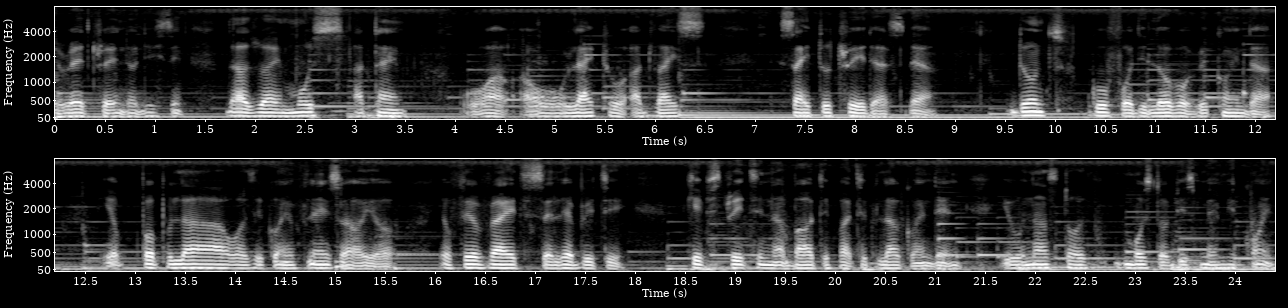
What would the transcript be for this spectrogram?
a red trend on this thing. That's why most at time well, I would like to advise Saito traders that don't go for the love of a coin that your popular was it called influencer or your your favorite celebrity keeps tweeting about a particular coin then you will not store most of this meme coin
